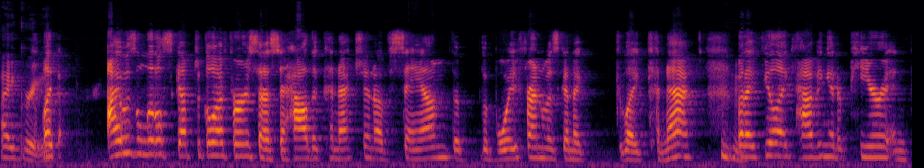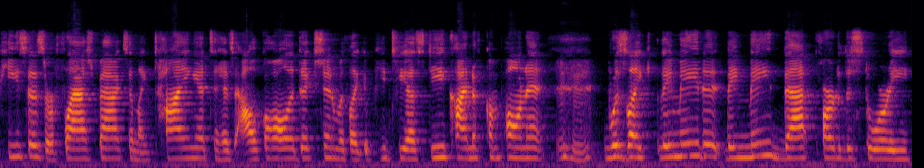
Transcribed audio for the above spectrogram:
I agree. Like I was a little skeptical at first as to how the connection of Sam, the the boyfriend, was going to like connect. Mhm. But I feel like having it appear in pieces or flashbacks and like tying it to his alcohol addiction with like a PTSD kind of component Mhm. was like they made it they made that part of the story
